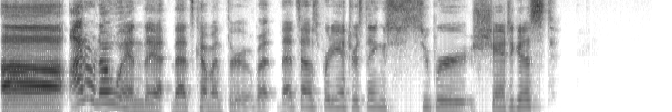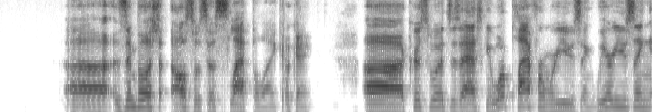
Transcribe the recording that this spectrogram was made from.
I don't know when that, that's coming through, but that sounds pretty interesting. Super Shantigist. Uh, also says slap the like. Okay. Uh, Chris Woods is asking what platform we're using. We are using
